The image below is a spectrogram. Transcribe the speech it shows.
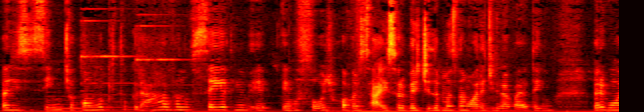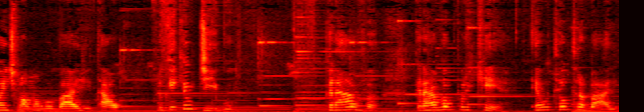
ela disse, Cíntia, como que tu grava? Não sei, eu, tenho, eu, sou de conversar extrovertida, mas na hora de gravar eu tenho vergonha de falar uma bobagem e tal. o que que eu digo? Grava. Grava porque é o teu trabalho.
